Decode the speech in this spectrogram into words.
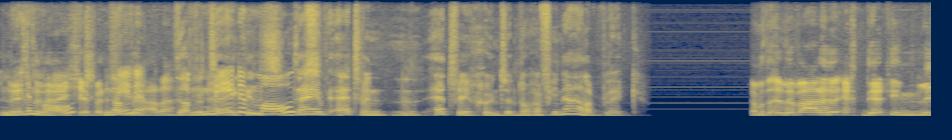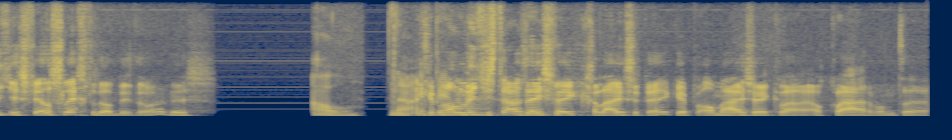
Het Middenmoot? bij de Midden- finale. Dat betekent, Edwin, Edwin gunt het nog een finale plek. Ja, want er waren echt 13 liedjes veel slechter dan dit hoor. Dus Oh, nou, ik, heb ben- alle liedjes trouwens deze week geluisterd. Hè? Ik heb al mijn huiswerk klaar, al klaar. Want eh,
